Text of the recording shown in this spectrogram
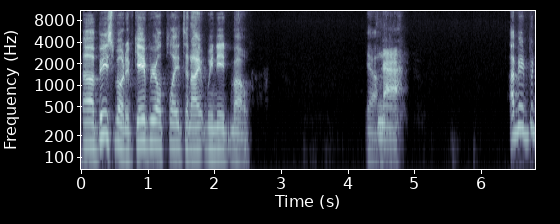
Uh, beast mode. If Gabriel played tonight, we need Mo. Yeah. Nah. I mean, but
